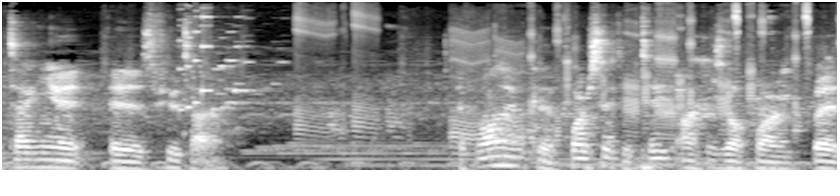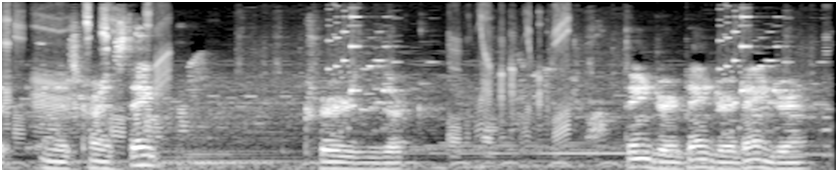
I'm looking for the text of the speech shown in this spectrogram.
Attacking it is futile. If only we could force it to take on physical form, but in its current state, berserk. Danger, danger, danger.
